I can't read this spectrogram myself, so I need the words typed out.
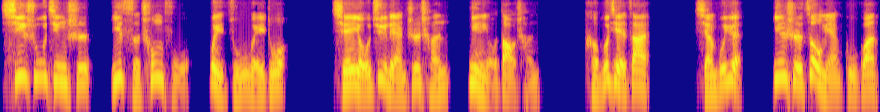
悉书京师，以此充府，未足为多。且有聚敛之臣，宁有盗臣，可不戒哉？”显不悦，因是奏免故官。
